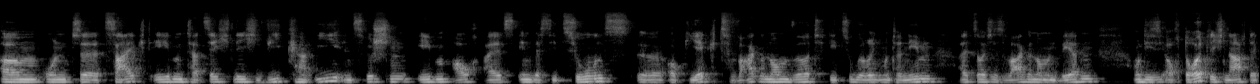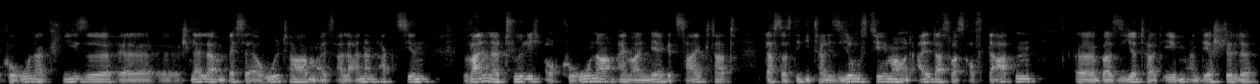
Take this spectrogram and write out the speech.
und äh, zeigt eben tatsächlich, wie KI inzwischen eben auch als Investitionsobjekt äh, wahrgenommen wird, die zugehörigen Unternehmen als solches wahrgenommen werden und die sich auch deutlich nach der Corona-Krise äh, schneller und besser erholt haben als alle anderen Aktien, weil natürlich auch Corona einmal mehr gezeigt hat, dass das Digitalisierungsthema und all das, was auf Daten basiert, halt eben an der Stelle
